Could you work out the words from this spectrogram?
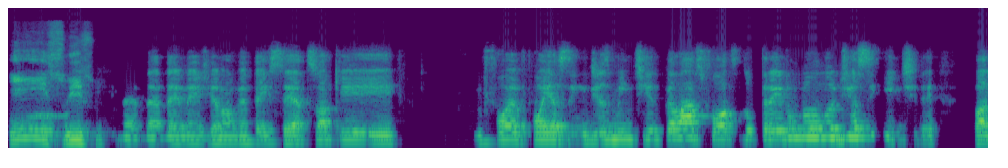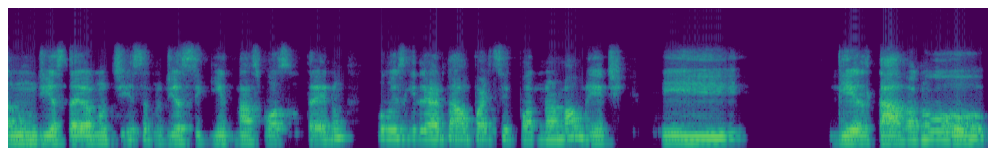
Isso, o, isso. Né, da, da Energia 97, só que foi, foi assim, desmentido pelas fotos do treino no, no dia seguinte, né? Num dia saiu a notícia, no dia seguinte, nas fotos do treino, o Luiz Guilherme estava participando normalmente. E, e ele estava no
